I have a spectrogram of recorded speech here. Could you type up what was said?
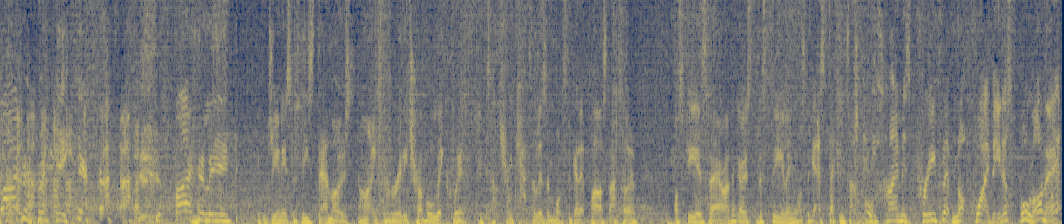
Finally. Finally. Evil geniuses, these demos starting to really trouble Liquid. Good touch from Catalysm, wants to get it past Atow. Oski is there. Ivan goes to the ceiling, wants to get a second touch. Can he time his pre-flip? Not quite, but he does fall on it.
